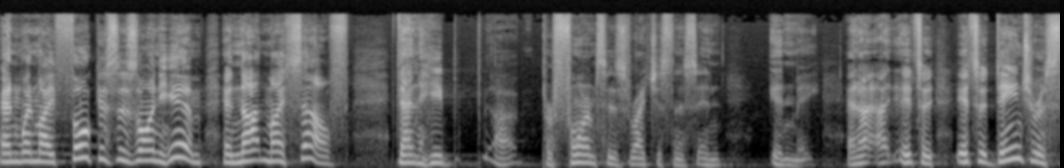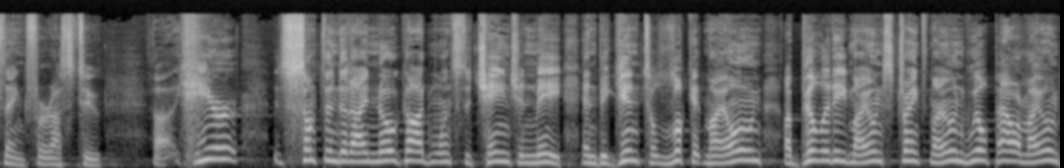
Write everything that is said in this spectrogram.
And when my focus is on Him and not myself, then He uh, performs His righteousness in, in me. And I, I, it's, a, it's a dangerous thing for us to uh, hear something that I know God wants to change in me and begin to look at my own ability, my own strength, my own willpower, my own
